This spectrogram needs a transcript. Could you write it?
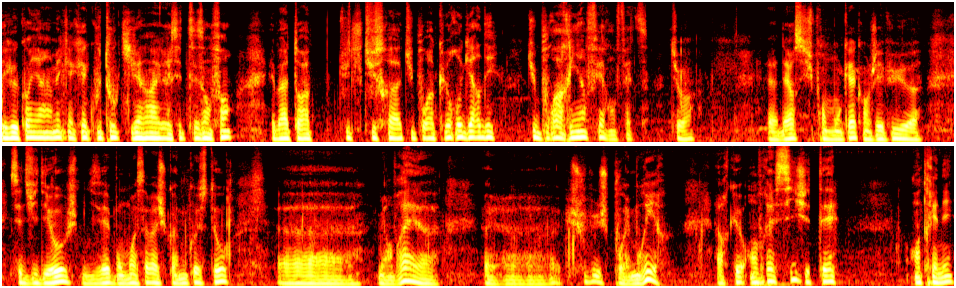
et que quand il y a un mec avec un couteau qui vient agresser de tes enfants, eh ben tu, tu, seras, tu pourras que regarder, tu pourras rien faire en fait, tu vois. D'ailleurs, si je prends mon cas, quand j'ai vu cette vidéo, je me disais, bon, moi ça va, je suis quand même costaud. mais en vrai, euh, je, pourrais mourir. Alors qu'en vrai, si j'étais entraîné,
